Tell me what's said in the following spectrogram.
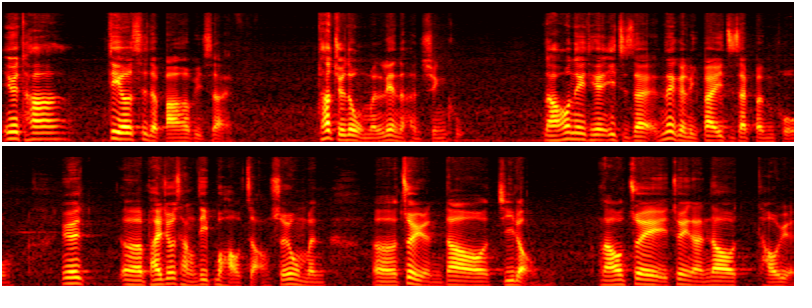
因为他第二次的拔河比赛，他觉得我们练得很辛苦，然后那天一直在那个礼拜一直在奔波，因为呃排球场地不好找，所以我们呃最远到基隆，然后最最难到桃园，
